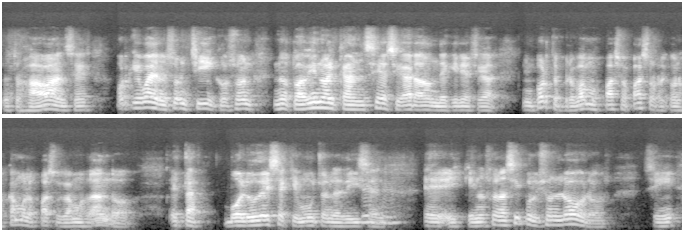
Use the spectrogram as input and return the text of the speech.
nuestros avances, porque bueno, son chicos, son, no, todavía no alcancé a llegar a donde quería llegar, no importa, pero vamos paso a paso, reconozcamos los pasos que vamos dando, estas boludeces que muchos les dicen, Ujú, eh, y que no son así porque son logros, ¿sí?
